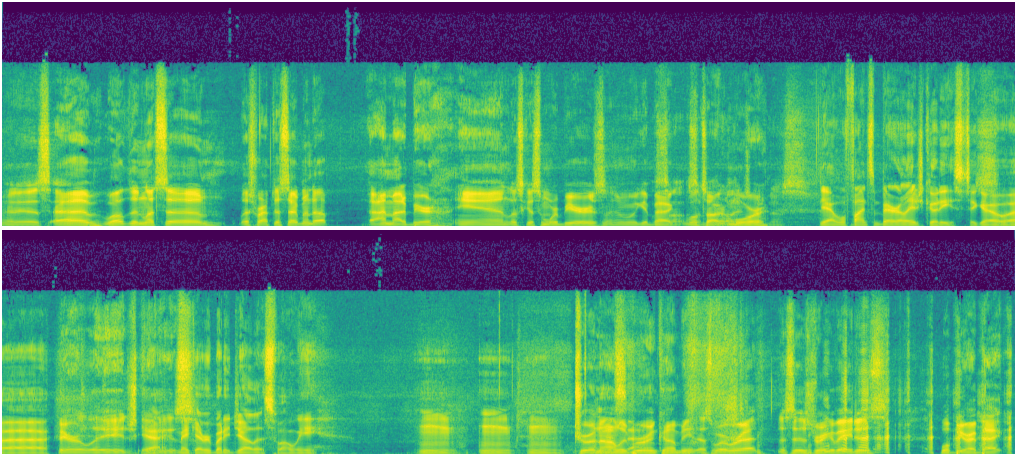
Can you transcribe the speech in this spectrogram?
It is. Uh, well, then let's uh, let's wrap this segment up. I'm out of beer, and let's get some more beers, and when we get back, Some- we'll some talk more goodness. Yeah, we'll find some barrel aged goodies to go. Uh, barrel aged yeah, goodies. make everybody jealous while we. Mm, mm, mm. True Anomaly. Brewing Company. That's where we're at. This is Drink of Ages. we'll be right back.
